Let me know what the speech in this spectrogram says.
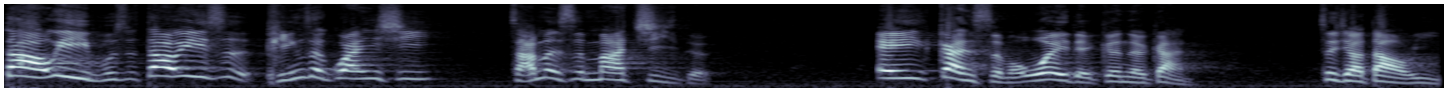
道义不是，道义是凭着关系，咱们是妈记的，A 干什么我也得跟着干，这叫道义，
